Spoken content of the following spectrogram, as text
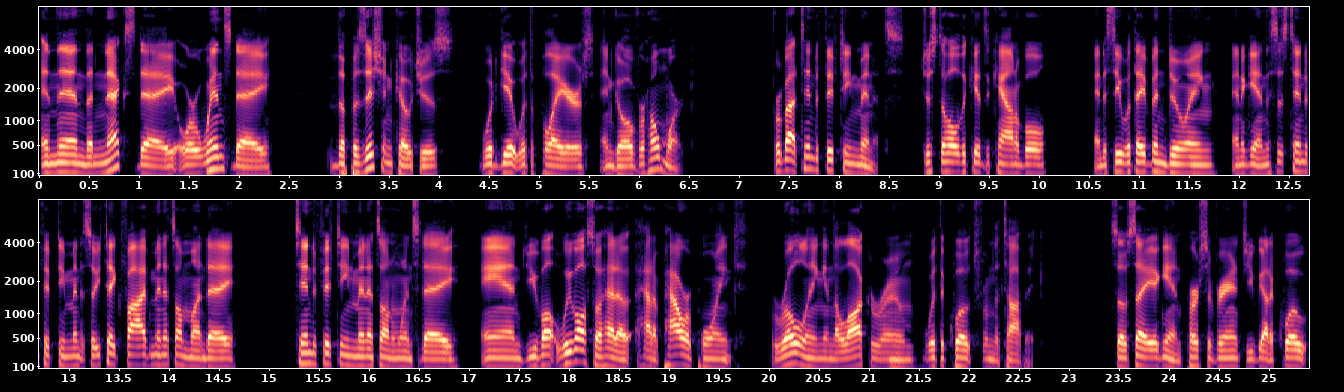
And then the next day or Wednesday, the position coaches would get with the players and go over homework for about 10 to 15 minutes just to hold the kids accountable and to see what they've been doing. And again, this is 10 to 15 minutes. So you take five minutes on Monday, 10 to 15 minutes on Wednesday, and you've all, we've also had a had a PowerPoint rolling in the locker room with the quotes from the topic. So say again, perseverance. You've got a quote,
